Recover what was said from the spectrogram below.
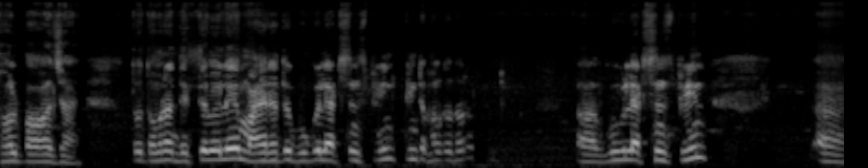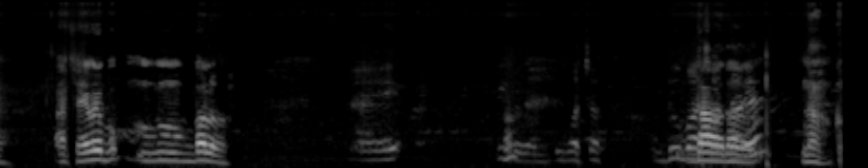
ফল পাওয়া যায়। তো তোমরা দেখতে পেলে মায়ের হাতে গুগল অ্যাডসেন্স পিন পিনটা ভালো ধরো। গুগল অ্যাডসেন্স পিন আচ্ছা এবার বলো। বছর দাও দাও ধরে না ক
